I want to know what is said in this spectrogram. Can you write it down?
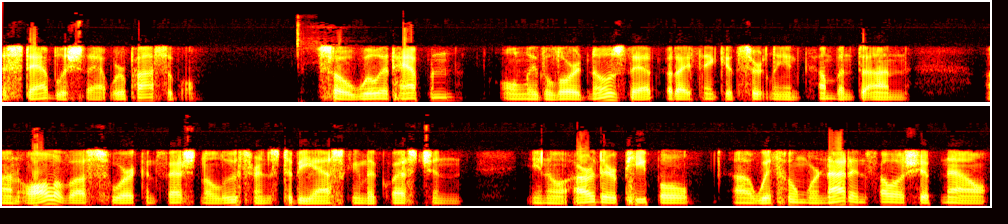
establish that where possible. So, will it happen? Only the Lord knows that, but I think it's certainly incumbent on on all of us who are confessional Lutherans to be asking the question, you know, are there people uh, with whom we're not in fellowship now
